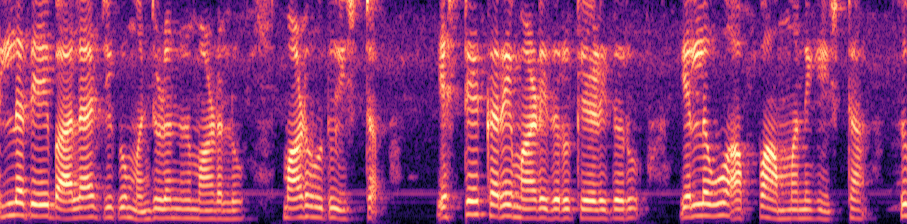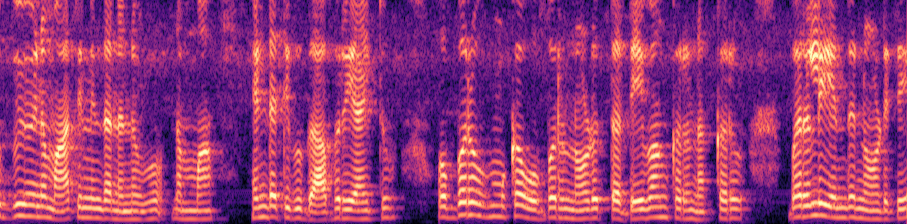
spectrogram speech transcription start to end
ಇಲ್ಲದೆ ಬಾಲಾಜಿಗೂ ಮಂಜುಳನ್ನು ಮಾಡಲು, ಮಾಡುವುದು ಇಷ್ಟ. ಎಷ್ಟೇ ಕರೆ ಮಾಡಿದರೂ ಕೇಳಿದರೂ ಎಲ್ಲವೂ ಅಪ್ಪ ಅಮ್ಮನಿಗೆ ಇಷ್ಟ. ಸುಬ್ಬುವಿನ ಮಾತಿನಿಂದ ನನಗೂ, ನಮ್ಮ ಹೆಂಡತಿಗೂ ಗಾಬರಿಯಾಯಿತು. ಒಬ್ಬರ ಮುಖ ಒಬ್ಬರು ನೋಡುತ್ತಾ ದೇವಾಂಕರು ನಕ್ಕರು, ಬರಲಿ ಎಂದು ನೋಡಿದೆ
